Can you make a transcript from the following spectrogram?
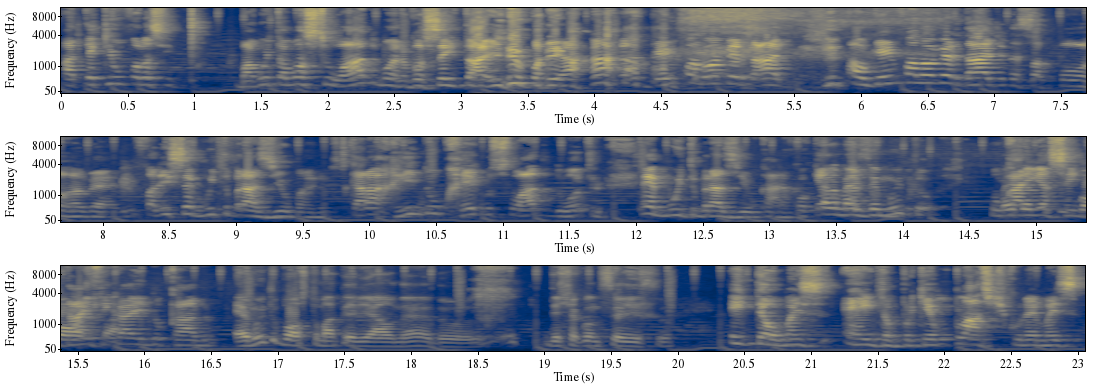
Até que um falou assim, o bagulho tá mó suado, mano, vou sentar aí. Eu falei, ah, alguém falou a verdade. Alguém falou a verdade nessa porra, velho. Eu falei, isso é muito Brasil, mano. Os caras riem do rego suado do outro. É muito Brasil, cara. Qualquer Cara, mas é mundo, muito. O mas cara é ia muito sentar e bosta. ficar educado. É muito bosta o material, né? Do... Deixa acontecer isso. Então, mas é então, porque é um plástico, né? Mas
